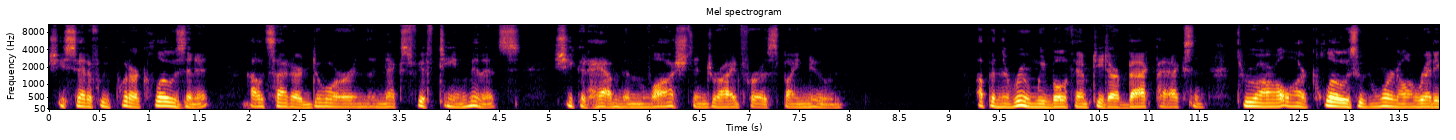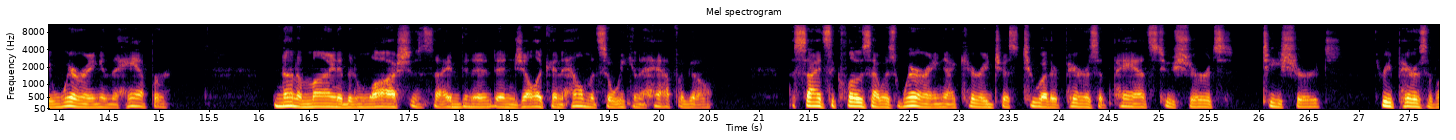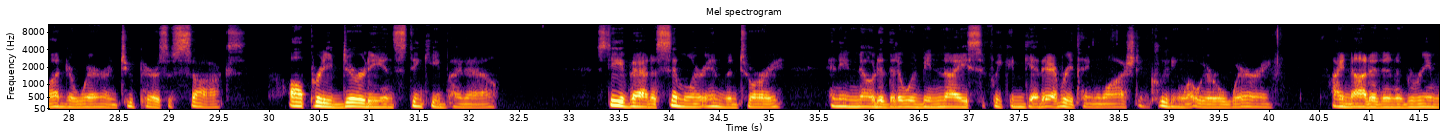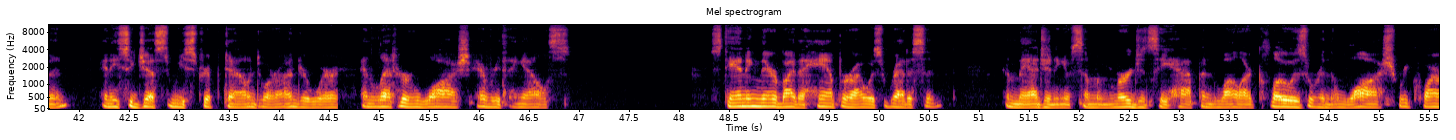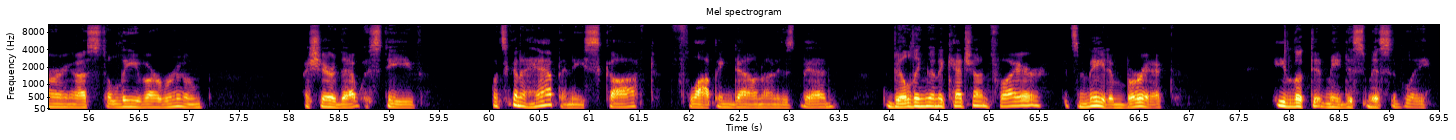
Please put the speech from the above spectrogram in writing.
She said if we put our clothes in it outside our door in the next 15 minutes, she could have them washed and dried for us by noon. Up in the room, we both emptied our backpacks and threw all our clothes we weren't already wearing in the hamper. None of mine had been washed since I had been at Angelica and Helmut's a week and a half ago. Besides the clothes I was wearing, I carried just two other pairs of pants, two shirts, t shirts, three pairs of underwear, and two pairs of socks, all pretty dirty and stinky by now. Steve had a similar inventory, and he noted that it would be nice if we could get everything washed, including what we were wearing. I nodded in agreement, and he suggested we strip down to our underwear and let her wash everything else. Standing there by the hamper, I was reticent imagining if some emergency happened while our clothes were in the wash, requiring us to leave our room. I shared that with Steve. What's going to happen? He scoffed, flopping down on his bed. The building going to catch on fire? It's made of brick. He looked at me dismissively.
